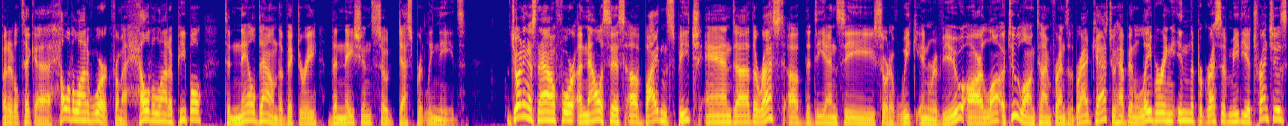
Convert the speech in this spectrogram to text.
but it'll take a hell of a lot of work from a hell of a lot of people to nail down the victory the nation so desperately needs. Joining us now for analysis of Biden's speech and uh, the rest of the DNC sort of week in review are uh, two longtime friends of the BradCast who have been laboring in the progressive media trenches.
